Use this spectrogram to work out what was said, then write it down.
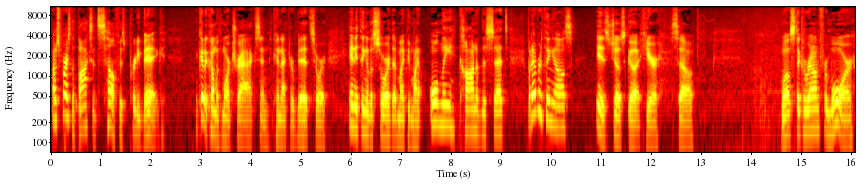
I'm surprised the box itself is pretty big. It could have come with more tracks and connector bits or anything of the sort that might be my only con of this set, but everything else is just good here. So, well, stick around for more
